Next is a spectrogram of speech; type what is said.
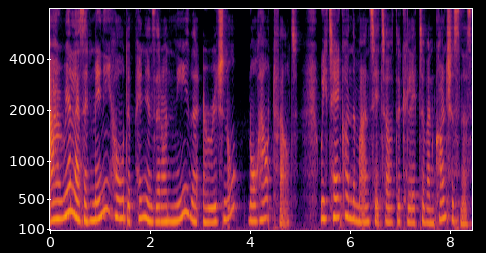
I realize that many hold opinions that are neither original nor heartfelt. We take on the mindset of the collective unconsciousness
